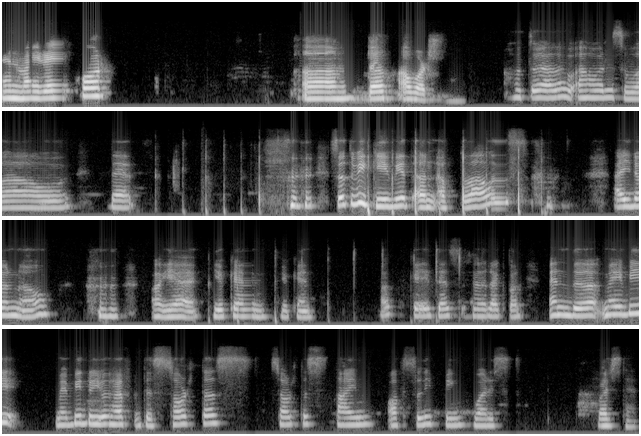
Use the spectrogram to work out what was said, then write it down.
and my record um 12 hours. Oh, 12 hours. Wow, that Should we give it an applause? I don't know. oh yeah, you can, you can. Okay, that's the record. And the, maybe, maybe do you have the shortest, shortest time of sleeping? What is, what is that?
